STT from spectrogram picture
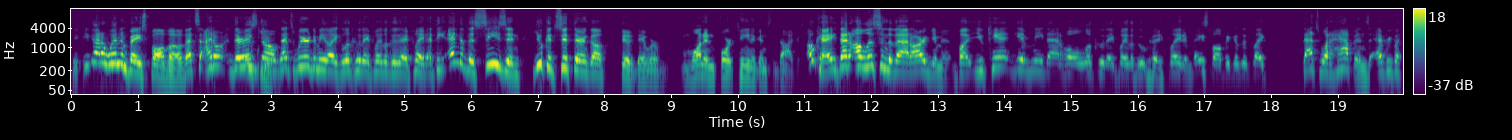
you got to win in baseball, though. That's I don't. There is Thank no. you. That's weird to me. Like, look who they played. Look who they played. At the end of the season, you could sit there and go, dude, they were one in fourteen against the Dodgers. Okay, then I'll listen to that argument. But you can't give me that whole look who they played, look who they played in baseball because it's like that's what happens. Everybody,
